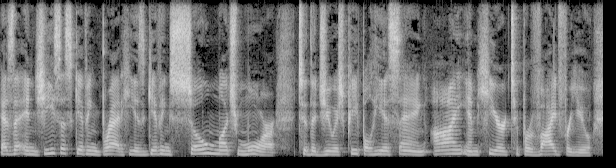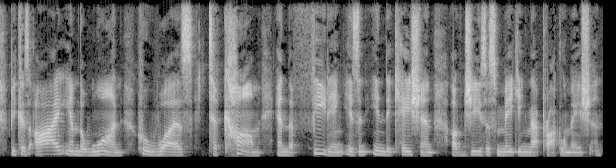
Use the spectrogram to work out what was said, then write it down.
is that in Jesus giving bread, he is giving so much more to the Jewish people. He is saying, I am here to provide for you because I am the one who was to come. And the feeding is an indication of Jesus making that proclamation.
